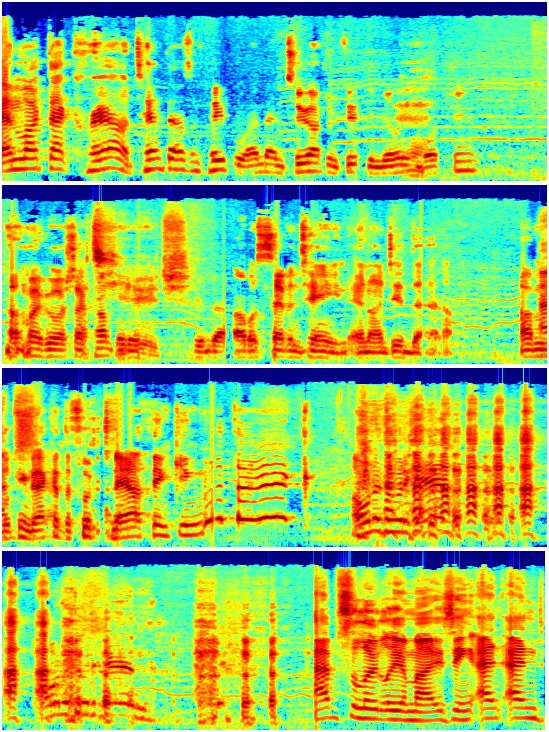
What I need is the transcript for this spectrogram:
and like that crowd, 10,000 people and then 250 million watching. Oh my gosh, I can't believe I. I was 17 and I did that. I'm looking back at the footage now thinking, what the heck? I want to do it again. I want to do it again. Absolutely amazing, and and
